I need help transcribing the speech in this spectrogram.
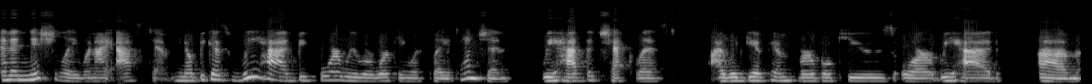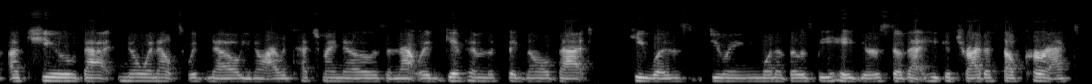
And initially, when I asked him, you know, because we had before we were working with play attention, we had the checklist. I would give him verbal cues, or we had um, a cue that no one else would know. You know, I would touch my nose, and that would give him the signal that he was doing one of those behaviors so that he could try to self correct.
